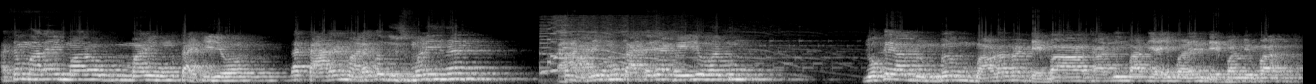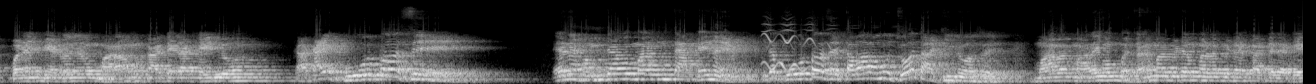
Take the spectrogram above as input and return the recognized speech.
અચ્છા મારે મારો મારી હું તાકી રહ્યો કારણ મારે કોઈ દુશ્મની છે? મારી હું કાતરિયા ખાઈ રહ્યો હોય તું જો કે આ બાવડામાં ઢેપા ખાતી બાતી આવી બને ઢેપા ઢેપા બને બેઠો ને મારા હું કાતરિયા ખાઈ રહ્યો કાકા એ ફોટો છે. એને સમજાવો મારે હું તાકે ને. એ ફોટો છે તમારો હું જો તાકી રહ્યો છે? મારા મારે હું બધા મારા બેટા મારા બેટા કાચે કે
